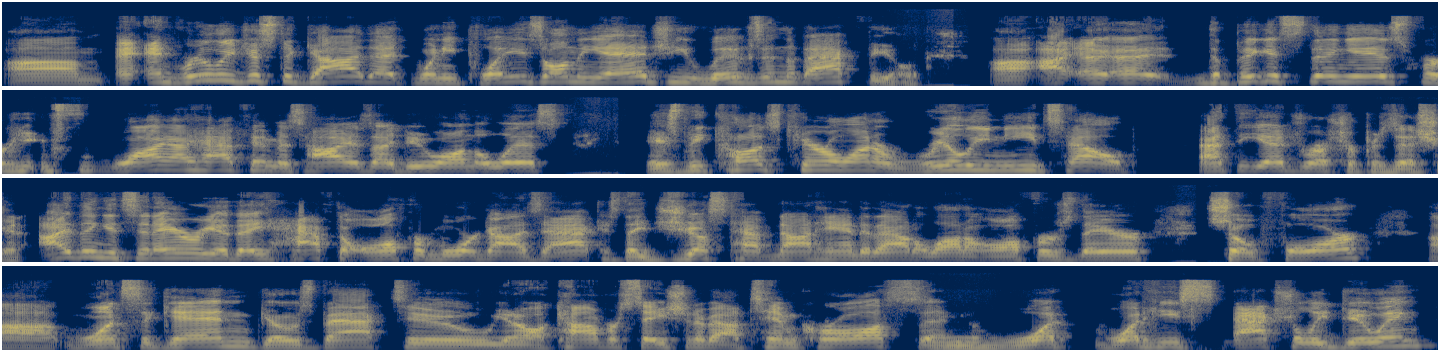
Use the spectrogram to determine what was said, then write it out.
Um, and, and, really just a guy that when he plays on the edge, he lives in the backfield. Uh, I, I, I, the biggest thing is for, he, for why I have him as high as I do on the list is because Carolina really needs help at the edge rusher position. I think it's an area they have to offer more guys at because they just have not handed out a lot of offers there so far. Uh, once again, goes back to you know a conversation about Tim Cross and what what he's actually doing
